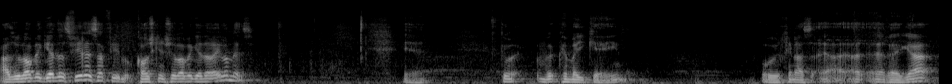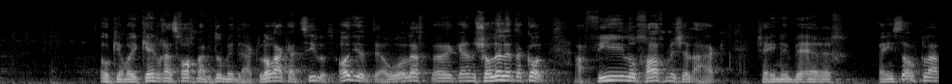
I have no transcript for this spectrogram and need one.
אז הוא לא בגדר ספירס אפילו, כל שכן שלא בגדר אילומס. כמו כן, הוא נכנס, רגע, או כמו כן נכנס חוכמה קדום מדק, לא רק אצילוס, עוד יותר, הוא הולך, כן, שולל את הכל. אפילו חוכמה של אק, שהיינו בערך אין סוף כלל,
